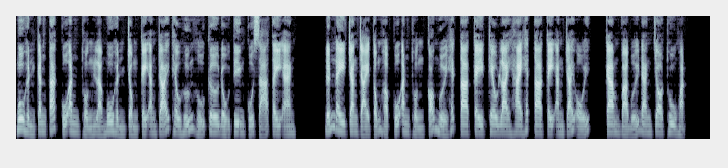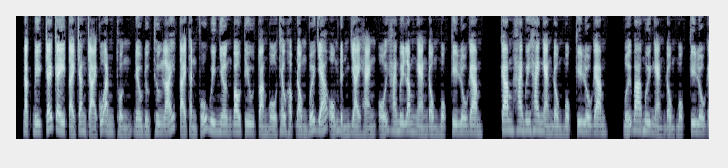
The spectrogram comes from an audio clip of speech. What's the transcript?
Mô hình canh tác của anh Thuận là mô hình trồng cây ăn trái theo hướng hữu cơ đầu tiên của xã Tây An. Đến nay trang trại tổng hợp của anh Thuận có 10 hecta cây keo lai 2 hecta cây ăn trái ổi, cam và bưởi đang cho thu hoạch. Đặc biệt trái cây tại trang trại của anh Thuận đều được thương lái tại thành phố Quy Nhơn bao tiêu toàn bộ theo hợp đồng với giá ổn định dài hạn ổi 25.000 đồng 1 kg, cam 22.000 đồng 1 kg, bưởi 30.000 đồng 1 kg.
